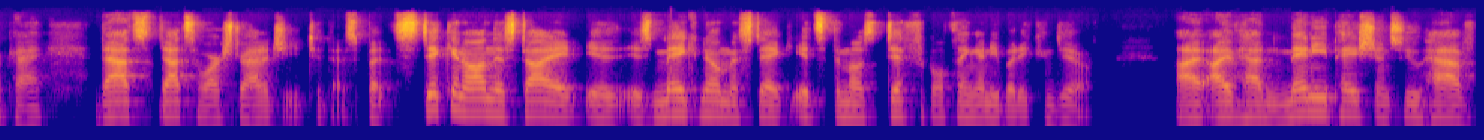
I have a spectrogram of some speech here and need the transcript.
Okay. That's, that's our strategy to this. But sticking on this diet is, is make no mistake, it's the most difficult thing anybody can do. I, I've had many patients who have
